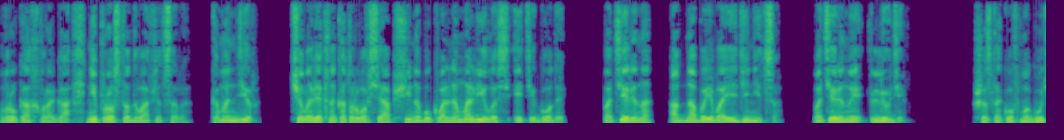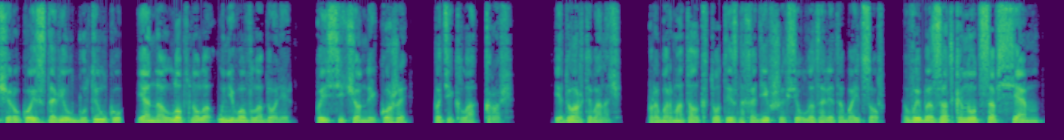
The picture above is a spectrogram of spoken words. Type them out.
в руках врага. Не просто два офицера. Командир. Человек, на которого вся община буквально молилась эти годы. Потеряна одна боевая единица. Потеряны люди. Шестаков могучей рукой сдавил бутылку, и она лопнула у него в ладони. По иссеченной коже потекла кровь. — Эдуард Иванович, — пробормотал кто-то из находившихся у лазарета бойцов, — вы бы заткнуться всем!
